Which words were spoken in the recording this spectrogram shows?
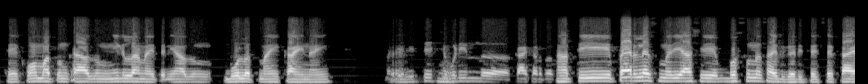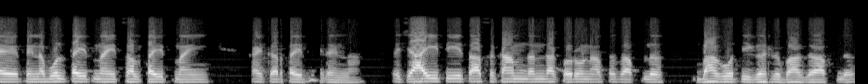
ते कोमातून काय अजून निघला नाही त्यांनी अजून बोलत नाही काही नाही. म्हणजे रितेशचे वडील अं, काय करतात? हा ते पॅरलेस मध्ये असे बसूनच आहेत घरी. त्याचे काय त्यांना बोलता येत नाही चालता येत नाही काय करता येत नाही त्यांना. त्याची आई तीच असं काम धंदा करून असंच आपलं भागवती घर भाग आपलं.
